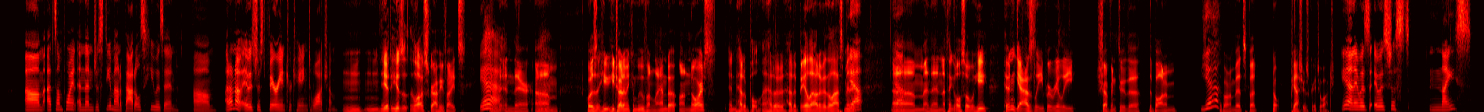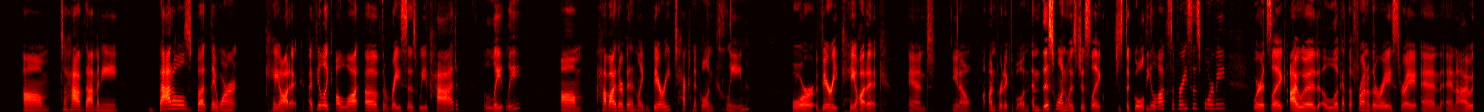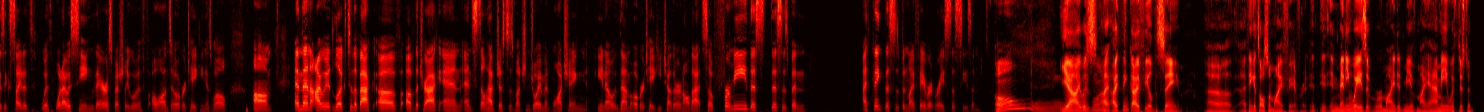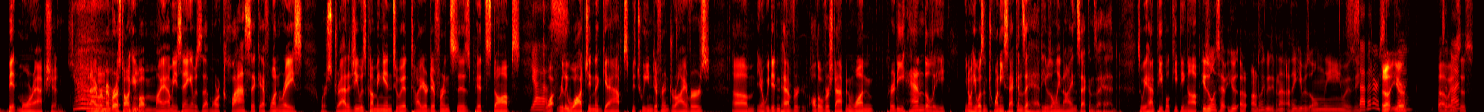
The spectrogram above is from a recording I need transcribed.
um, at some point, and then just the amount of battles he was in. Um, I don't know. It was just very entertaining to watch him. mm-hmm, mm-hmm. he had, he has a lot of scrappy fights. Yeah. in, in there. Yeah. Um, was it he he tried to make a move on Lando on Norris and had to pull had to had to bail out of it the last minute. yeah. Yeah. Um, and then I think also he him and Gasly were really shoving through the the bottom Yeah. the bottom bits, but no, Piastri was great to watch. Yeah, and it was it was just nice um to have that many battles, but they weren't chaotic. I feel like a lot of the races we've had lately um have either been like very technical and clean or very chaotic and, you know, unpredictable. And and this one was just like just the Goldilocks of races for me where it's like I would look at the front of the race, right, and and I was excited with what I was seeing there, especially with Alonso overtaking as well. Um, and then I would look to the back of of the track and and still have just as much enjoyment watching, you know, them overtake each other and all that. So for me, this this has been. I think this has been my favorite race this season. Oh, Yeah, I was. I, I think I feel the same. Uh, I think it's also my favorite. It, it, in many ways, it reminded me of Miami with just a bit more action. Yeah. And I remember us talking Mhm. about Miami saying it was that more classic F1 race where strategy was coming into it, tire differences, pit stops, Yes. wa- really watching the gaps between different drivers. Um, you know, we didn't have, although Verstappen won pretty handily, you know, he wasn't 20 seconds ahead. He was only nine seconds ahead. So we had people keeping up. He was only seven. He was, I, don't, think he was even that. I think he was only what is he? seven or No, something. you're- Was uh, it wait, nine? is this?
